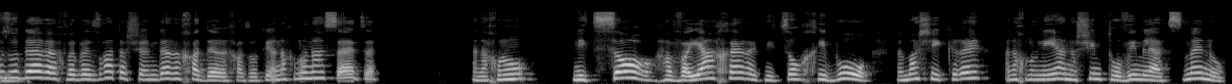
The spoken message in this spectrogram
וזו דרך, ובעזרת השם, דרך הדרך הזאת, אנחנו נעשה את זה. אנחנו ניצור הוויה אחרת, ניצור חיבור, ומה שיקרה, אנחנו נהיה אנשים טובים לעצמנו,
